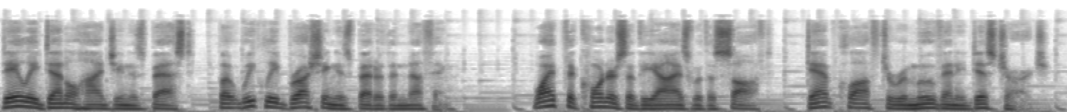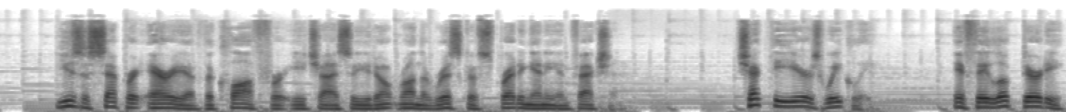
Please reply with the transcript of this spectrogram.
Daily dental hygiene is best, but weekly brushing is better than nothing. Wipe the corners of the eyes with a soft, damp cloth to remove any discharge. Use a separate area of the cloth for each eye so you don't run the risk of spreading any infection. Check the ears weekly. If they look dirty,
